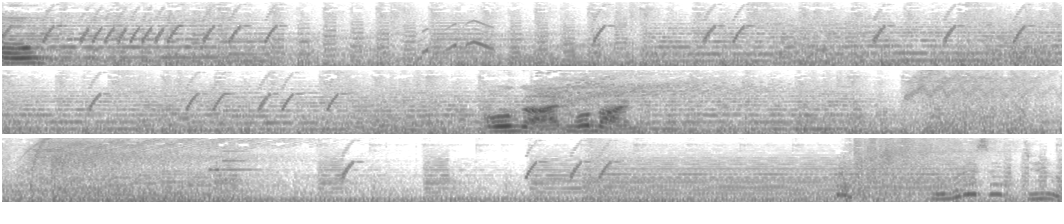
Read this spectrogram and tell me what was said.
Uh-oh. Oh god, hold on. What does it do?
